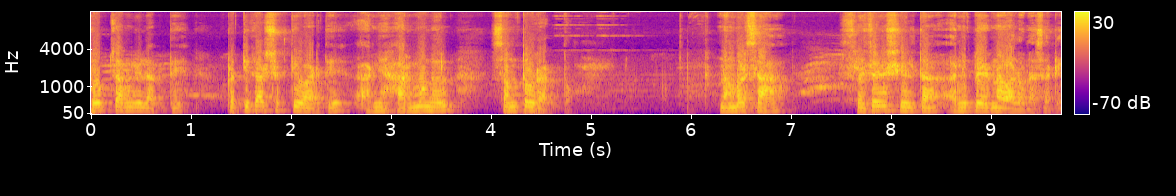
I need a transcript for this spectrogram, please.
झोप चांगली लागते प्रतिकारशक्ती वाढते आणि हार्मोनल समतोल राखतो. नंबर सहा सृजनशीलता आणि प्रेरणा वाढवण्यासाठी.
